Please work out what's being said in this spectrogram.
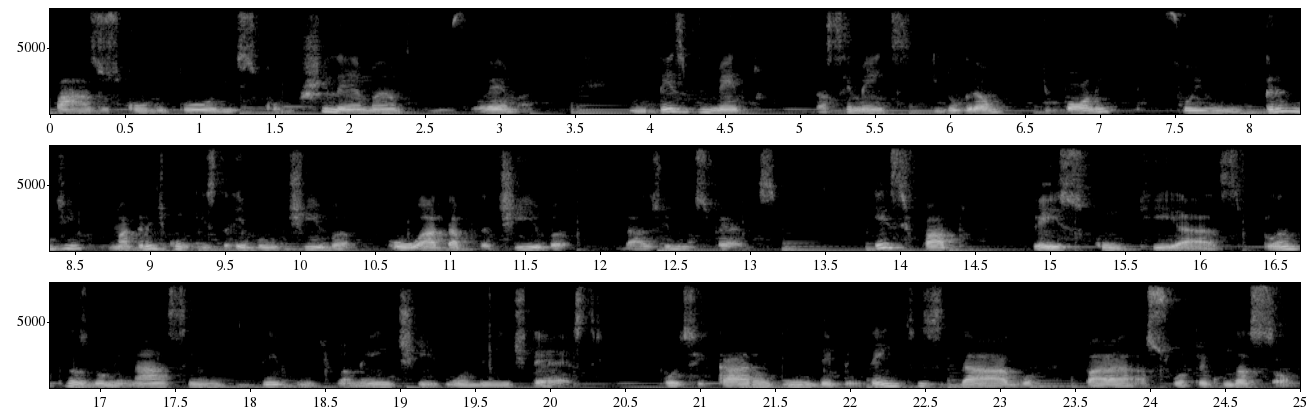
vasos condutores, como o xilema e o florema. O desenvolvimento das sementes e do grão de pólen foi um grande, uma grande conquista evolutiva ou adaptativa das gimnospermas. Esse fato fez com que as plantas dominassem definitivamente o ambiente terrestre, pois ficaram independentes da água para a sua fecundação.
